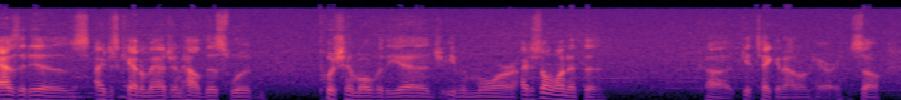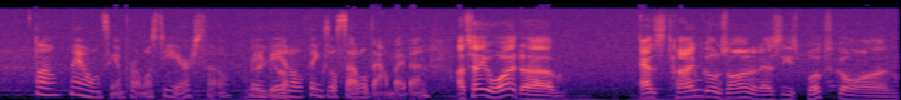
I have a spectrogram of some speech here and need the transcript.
as it is. I just can't imagine how this would push him over the edge even more. I just don't want it to uh, get taken out on Harry. So Well, I won't see him for almost a year, so There maybe it'll things will settle down by then. I'll tell you what, um, as time goes on and as these books go on,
